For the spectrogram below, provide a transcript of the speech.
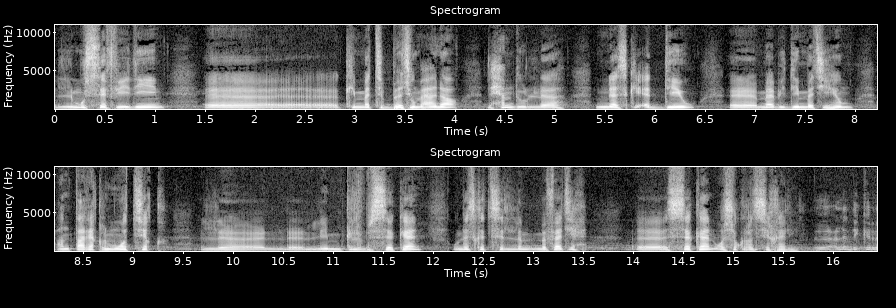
للمستفيدين آه، كما تبعتوا معنا. الحمد لله الناس كيأديو آه، ما بذمتهم عن طريق الموثق ال- ال- اللي مكلف بالسكن. والناس كتسلم مفاتيح السكن وشكرا سي خالد. على ذكر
